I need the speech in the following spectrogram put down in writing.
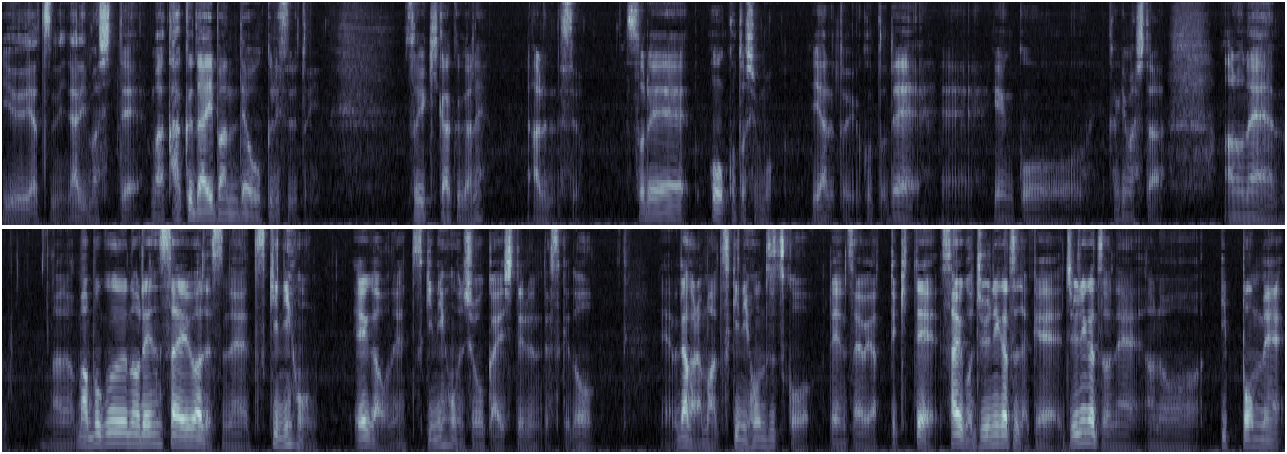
というやつになりまして、まあ、拡大版でお送りするというそういう企画がねあるんですよ。それを今年もやるということで、えー、原稿を書きましたあのねあの、まあ、僕の連載はですね月2本映画をね月2本紹介してるんですけどだからまあ月2本ずつこう連載をやってきて最後12月だけ12月はねあの1本目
